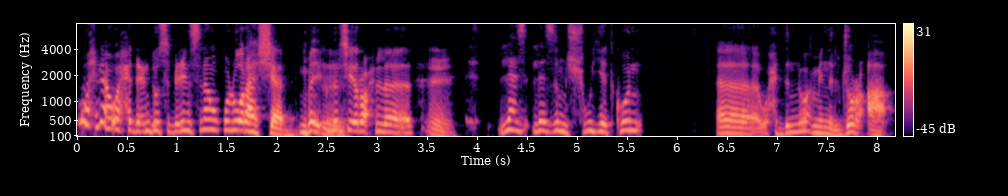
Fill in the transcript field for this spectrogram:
وحنا واحد عنده 70 سنة ونقولوا راه شاب ما يقدرش يروح ل... لازم شوية تكون واحد النوع من الجرأة.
